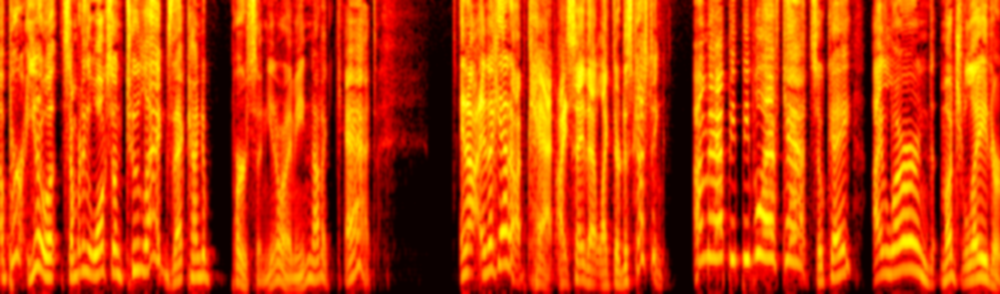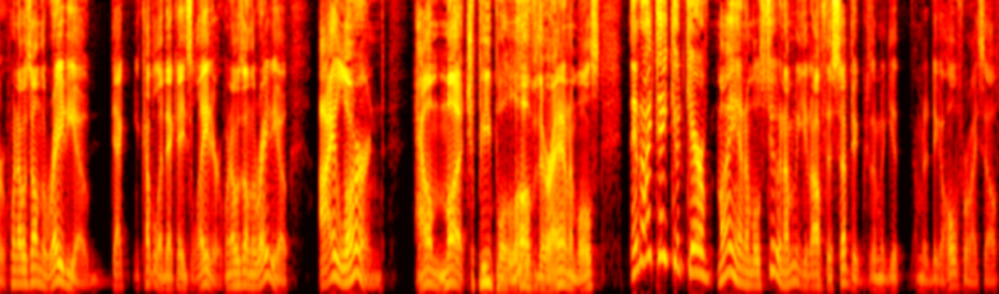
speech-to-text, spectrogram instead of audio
a per, you know, somebody that walks on two legs, that kind of person. You know what I mean? Not a cat. And I, and again, I'm cat. I say that like they're disgusting. I'm happy people have cats. Okay. I learned much later when I was on the radio, dec- a couple of decades later, when I was on the radio, I learned how much people love their animals and I take good care of my animals too. And I'm going to get off this subject because I'm going to get I'm going to dig a hole for myself.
